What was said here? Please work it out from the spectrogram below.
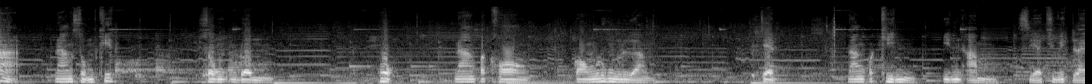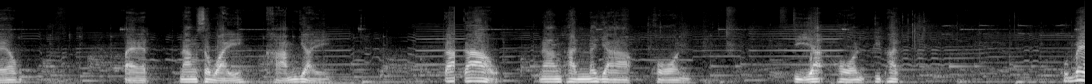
5. นางสมคิด ทรงอุดม 6. นางประคองกองรุ่งเรือง 7. นางประคินอินอ่ำเสียชีวิตแล้ว 8. นางสวัยขามใหญ่ 9. นางพันนยาพรติยพรพิพัฒน์ คุณแม่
